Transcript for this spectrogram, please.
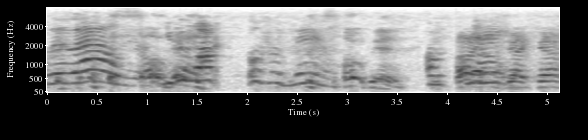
around. So You can walk over there. So good. Okay. Jack Cameron.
